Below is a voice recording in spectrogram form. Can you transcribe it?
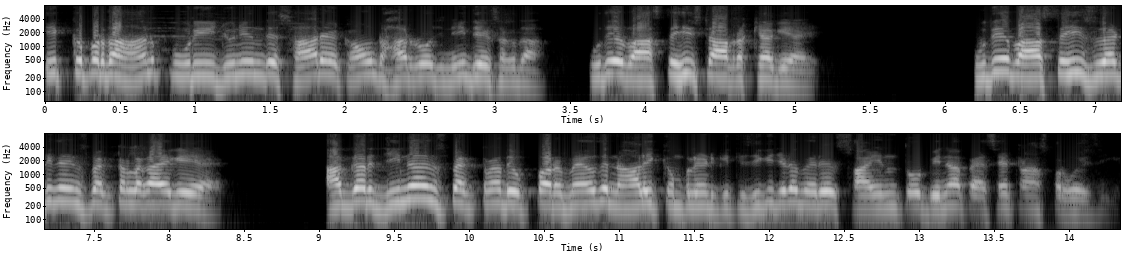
ਇੱਕ ਪ੍ਰਧਾਨ ਪੂਰੀ ਯੂਨੀਅਨ ਦੇ ਸਾਰੇ ਅਕਾਊਂਟ ਹਰ ਰੋਜ਼ ਨਹੀਂ ਦੇਖ ਸਕਦਾ। ਉਹਦੇ ਵਾਸਤੇ ਹੀ ਸਟਾਫ ਰੱਖਿਆ ਗਿਆ ਹੈ। ਉਹਦੇ ਵਾਸਤੇ ਹੀ ਸੁਸਾਇਟੀ ਦੇ ਇੰਸਪੈਕਟਰ ਲਗਾਏ ਗਏ ਹੈ। ਅਗਰ ਜਿਨ੍ਹਾਂ ਇੰਸਪੈਕਟਰਾਂ ਦੇ ਉੱਪਰ ਮੈਂ ਉਹਦੇ ਨਾਲ ਹੀ ਕੰਪਲੇਂਟ ਕੀਤੀ ਸੀ ਕਿ ਜਿਹੜੇ ਮੇਰੇ ਸਾਈਨ ਤੋਂ ਬਿਨਾਂ ਪੈਸੇ ਟ੍ਰਾਂਸਫਰ ਹੋਏ ਸੀਗੇ।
